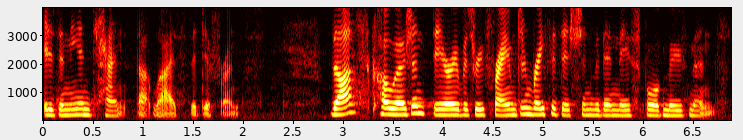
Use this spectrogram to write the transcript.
it is in the intent that lies the difference. Thus, coercion theory was reframed and repositioned within these four movements,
